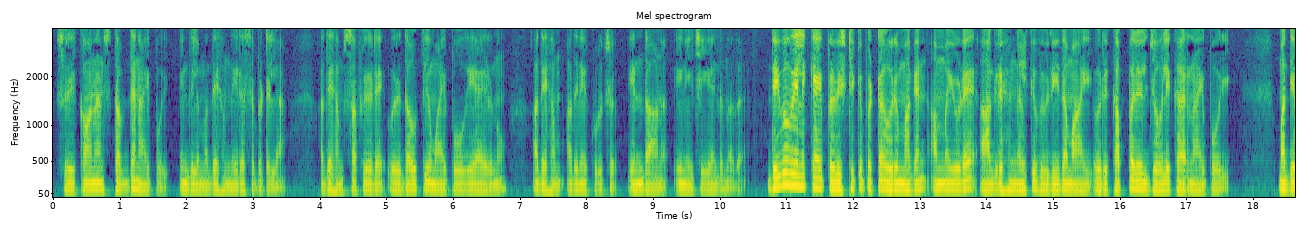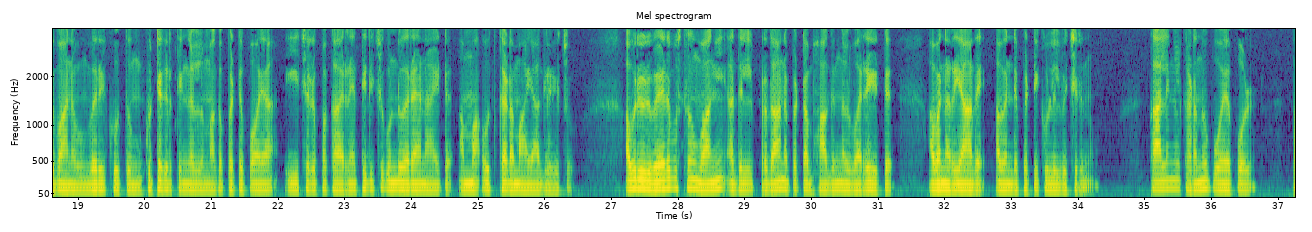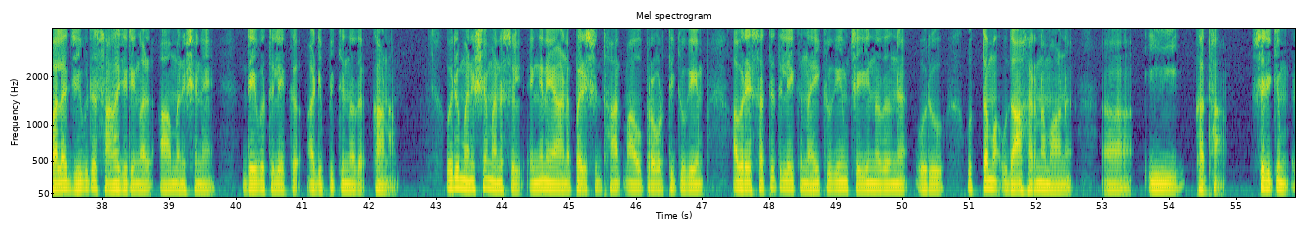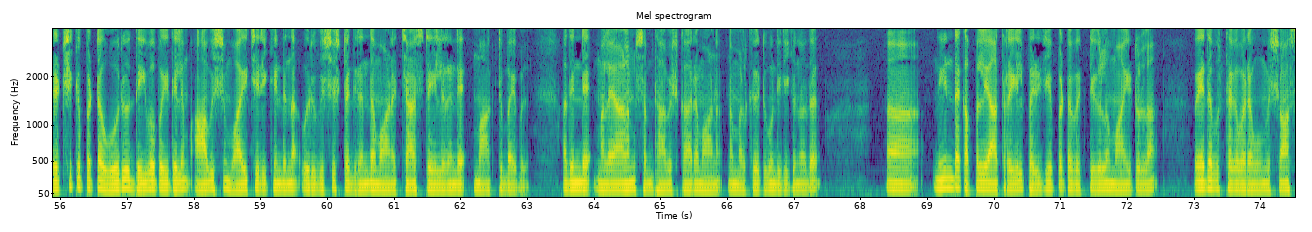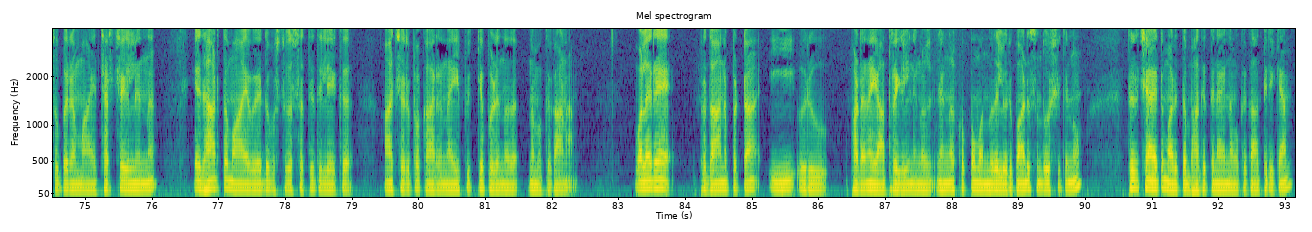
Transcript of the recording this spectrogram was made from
ശ്രീ കോനാൻ സ്തബ്ധനായിപ്പോയി എങ്കിലും അദ്ദേഹം നീരസപ്പെട്ടില്ല. അദ്ദേഹം സഭയുടെ ഒരു ദൗത്യമായി പോവുകയായിരുന്നു. അദ്ദേഹം അതിനെക്കുറിച്ച് എന്താണ് ഇനി ചെയ്യേണ്ടുന്നത്? ദൈവവേലയ്ക്കായി പ്രതിഷ്ഠിക്കപ്പെട്ട ഒരു മകൻ അമ്മയുടെ ആഗ്രഹങ്ങൾക്ക് വിപരീതമായി ഒരു കപ്പലിൽ ജോലിക്കാരനായി പോയി. മദ്യപാനവും വെറിക്കൂത്തും കുറ്റകൃത്യങ്ങളിലും അകപ്പെട്ടു പോയ ഈ ചെറുപ്പക്കാരനെ തിരിച്ചു കൊണ്ടുവരാനായിട്ട് അമ്മ ഉത്കടമായി ആഗ്രഹിച്ചു. അവരൊരു വേദപുസ്തകം വാങ്ങി അതിൽ പ്രധാനപ്പെട്ട ഭാഗങ്ങൾ വരയിട്ട് അവനറിയാതെ അവന്റെ പെട്ടിക്കുള്ളിൽ വെച്ചിരുന്നു. കാലങ്ങൾ കടന്നുപോയപ്പോൾ പല ജീവിത സാഹചര്യങ്ങൾ ആ മനുഷ്യനെ ദൈവത്തിലേക്ക് അടുപ്പിക്കുന്നത് കാണാം. ഒരു മനുഷ്യ മനസ്സിൽ എങ്ങനെയാണ് പരിശുദ്ധാത്മാവ് പ്രവർത്തിക്കുകയും അവരെ സത്യത്തിലേക്ക് നയിക്കുകയും ചെയ്യുന്നതിന് ഒരു ഉത്തമ ഉദാഹരണമാണ് ഈ കഥ. ശരിക്കും രക്ഷിക്കപ്പെട്ട ഓരോ ദൈവ പൈതലും ആവശ്യം വായിച്ചിരിക്കേണ്ടുന്ന ഒരു വിശിഷ്ട ഗ്രന്ഥമാണ് ചാൾസ് ടൈലറിന്റെ മാർക്ട് ബൈബിൾ. അതിന്റെ മലയാളം ശബ്ദാവിഷ്കാരമാണ് നമ്മൾ കേട്ടുകൊണ്ടിരിക്കുന്നത്. നീണ്ട കപ്പൽ യാത്രയിൽ പരിചയപ്പെട്ട വ്യക്തികളുമായിട്ടുള്ള വേദപുസ്തകപരവും വിശ്വാസപരമായ ചർച്ചയിൽ നിന്ന് യഥാർത്ഥമായ വേദപുസ്തക സത്യത്തിലേക്ക് ആ ചെറുപ്പക്കാരൻ നയിപ്പിക്കപ്പെടുന്നത് നമുക്ക് കാണാം. വളരെ പ്രധാനപ്പെട്ട ഈ ഒരു പഠനയാത്രയിൽ നിങ്ങൾ ഞങ്ങൾക്കൊപ്പം വന്നതിൽ ഒരുപാട് സന്തോഷിക്കുന്നു. തീർച്ചയായിട്ടും അടുത്ത ഭാഗത്തിനായി നമുക്ക് കാത്തിരിക്കാം.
